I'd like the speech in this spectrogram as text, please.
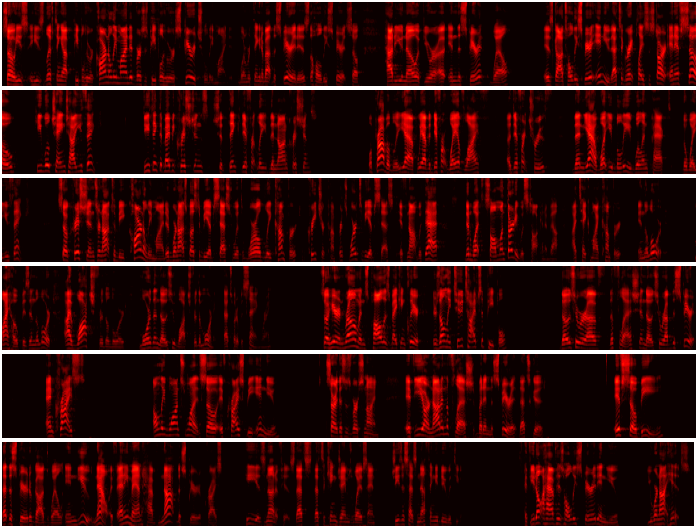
So he's, he's lifting up people who are carnally minded versus people who are spiritually minded. When we're thinking about the Spirit, is the Holy Spirit. So, how do you know if you are uh, in the Spirit? Well, is God's Holy Spirit in you? That's a great place to start. And if so, He will change how you think. Do you think that maybe Christians should think differently than non Christians? Well, probably, yeah. If we have a different way of life, a different truth, then yeah, what you believe will impact the way you think. So, Christians are not to be carnally minded. We're not supposed to be obsessed with worldly comfort, creature comforts. We're to be obsessed, if not with that, then what Psalm 130 was talking about. I take my comfort in the Lord. My hope is in the Lord. I watch for the Lord more than those who watch for the morning. That's what it was saying, right? So, here in Romans, Paul is making clear there's only two types of people those who are of the flesh and those who are of the spirit. And Christ only wants one. So if Christ be in you, sorry, this is verse 9. If ye are not in the flesh, but in the spirit, that's good. If so be that the Spirit of God dwell in you. Now, if any man have not the Spirit of Christ, he is none of his. That's, that's the King James way of saying Jesus has nothing to do with you. If you don't have his Holy Spirit in you, you are not his.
